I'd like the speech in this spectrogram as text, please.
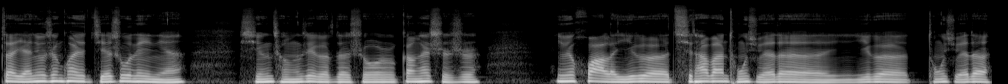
在研究生快结束那一年形成这个的时候，刚开始是因为画了一个其他班同学的一个同学的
